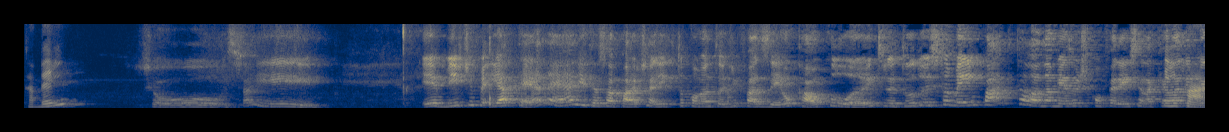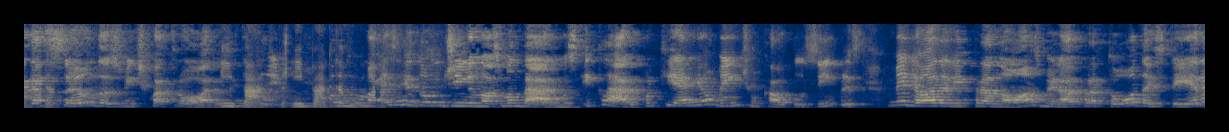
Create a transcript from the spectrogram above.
Tá bem? Show! Isso aí! Evite, e até, né, Rita, essa parte ali que tu comentou de fazer o cálculo antes e tudo, isso também impacta lá na mesa de conferência, naquela impacta. liberação das 24 horas. Impacta, gente, impacta quanto muito. mais redondinho nós mandarmos, e claro, porque é realmente um cálculo simples, melhor ali para nós, melhor para toda a esteira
